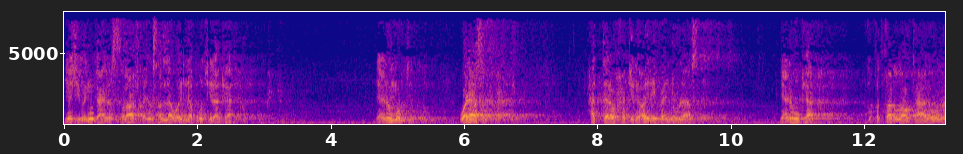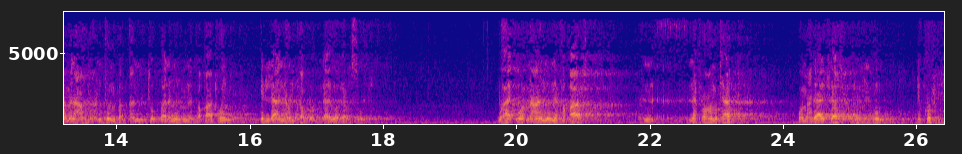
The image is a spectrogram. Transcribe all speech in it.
يجب أن يدعى إلى الصلاة فإن صلى وإلا قتل كافرا. لأنه مرتد. ولا يصح الحج. حتى لو حج لغيره فإنه لا يصح. لأنه كافر. وقد قال الله تعالى وما منعهم أن, تقبل منهم نفقاتهم إلا أنهم كفروا بالله وبرسوله ومع أن النفقات نفعها متعدد ومع ذلك لا تقبل منهم لكفره.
